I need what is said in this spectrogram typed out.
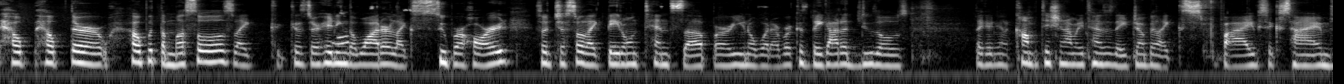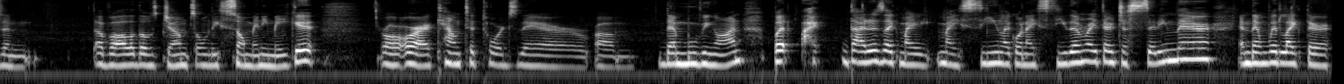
help help their help with the muscles like because they're hitting the water like super hard. So just so like they don't tense up or you know whatever because they gotta do those like in a competition how many times they jump in like five six times and of all of those jumps only so many make it or, or are counted towards their um them moving on. But i that is like my my scene like when i see them right there just sitting there and then with like their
